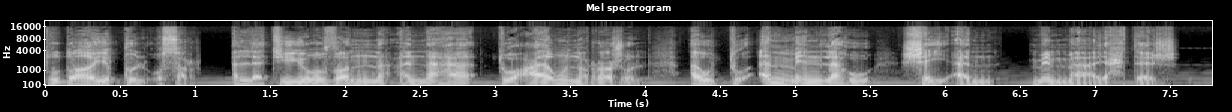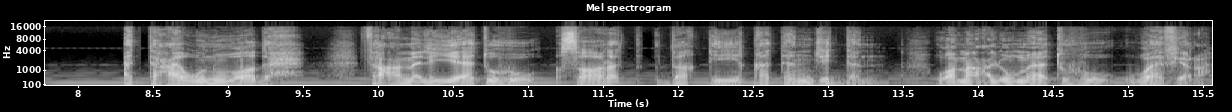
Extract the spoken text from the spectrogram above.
تضايق الأسر. التي يظن أنها تعاون الرجل أو تؤمن له شيئا مما يحتاج. التعاون واضح فعملياته صارت دقيقة جدا ومعلوماته وافرة.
